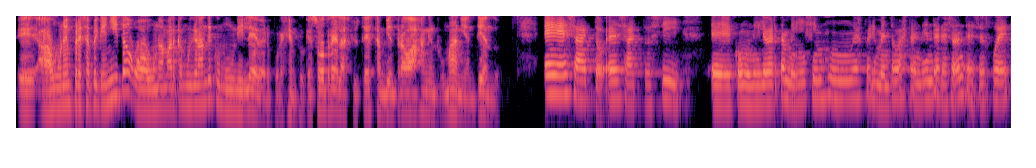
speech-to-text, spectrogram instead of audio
eh, a una empresa pequeñita o a una marca muy grande como Unilever, por ejemplo, que es otra de las que ustedes también trabajan en Rumania, entiendo. Exacto, exacto, sí. Eh, con Unilever también hicimos un experimento bastante interesante. Ese fue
